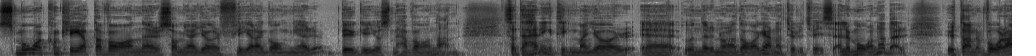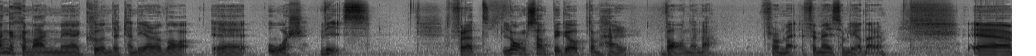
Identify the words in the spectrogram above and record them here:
små konkreta vanor som jag gör flera gånger bygger just den här vanan. Så det här är ingenting man gör eh, under några dagar naturligtvis, eller månader. Utan våra engagemang med kunder tenderar att vara eh, årsvis. För att långsamt bygga upp de här vanorna från mig, för mig som ledare. Eh,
